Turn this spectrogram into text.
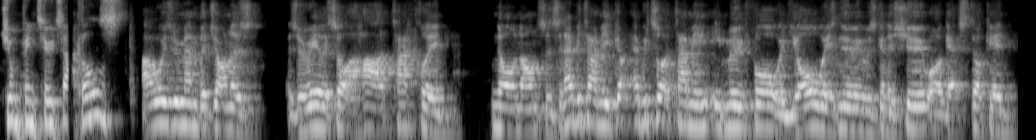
jumping two tackles. I always remember John as as a really sort of hard tackling, no nonsense. And every time he got, every sort of time he, he moved forward, you always knew he was going to shoot or get stuck in.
